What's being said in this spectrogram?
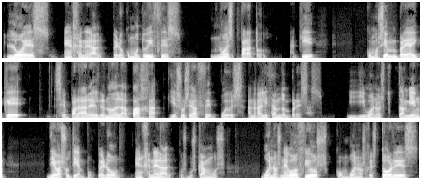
lo es en general, pero como tú dices, no es para todo. Aquí, como siempre, hay que separar el grano de la paja y eso se hace pues analizando empresas. Y bueno, esto también lleva su tiempo, pero en general, pues buscamos buenos negocios con buenos gestores,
